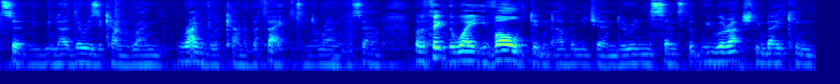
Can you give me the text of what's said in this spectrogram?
certainly we know there is a kind of Wrang, Wrangler kind of effect and a Wrangler sound. But I think the way it evolved didn't have an agenda in the sense that we were actually making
